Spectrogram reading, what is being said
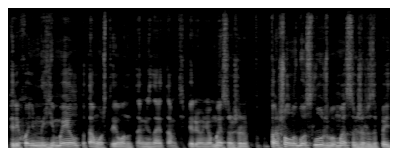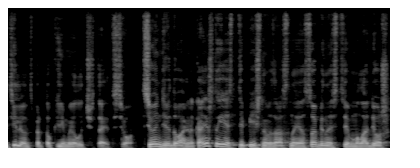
переходим на e-mail, потому что он, там, не знаю, там теперь у него мессенджер, пошел на госслужбу, мессенджер запретили, он теперь только e-mail читает, все. Все индивидуально. Конечно, есть типичные возрастные особенности, молодежь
